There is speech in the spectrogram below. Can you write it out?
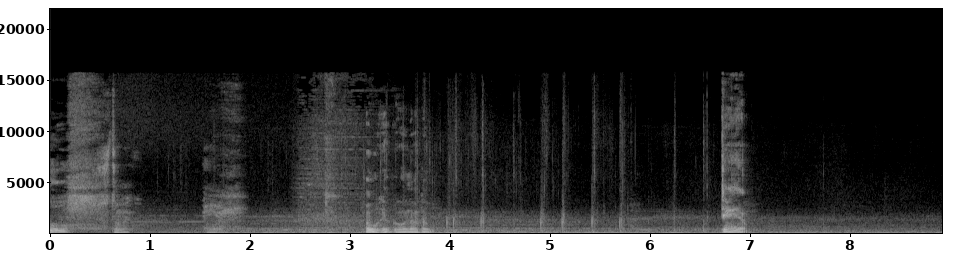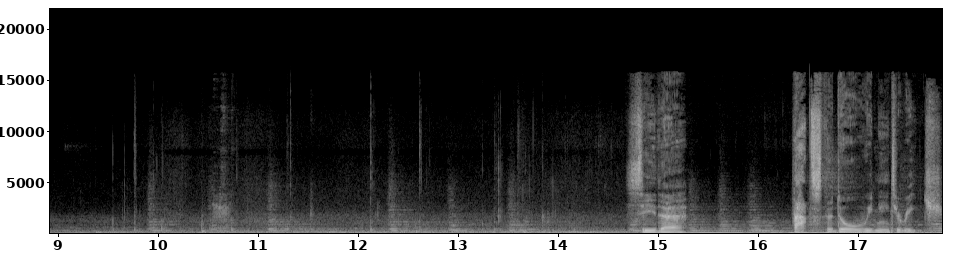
Oh, stomach. Oh, kept going. I. Damn. See there? That's the door we need to reach.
